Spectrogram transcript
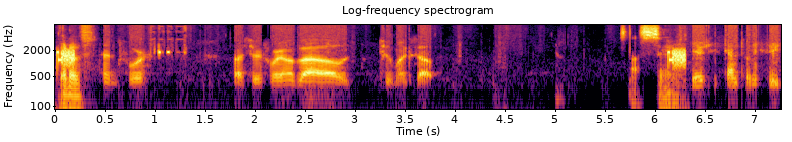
Could have. 10-4. Uh, sir, for I'm about two mics out. It's not safe. There's 1023.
